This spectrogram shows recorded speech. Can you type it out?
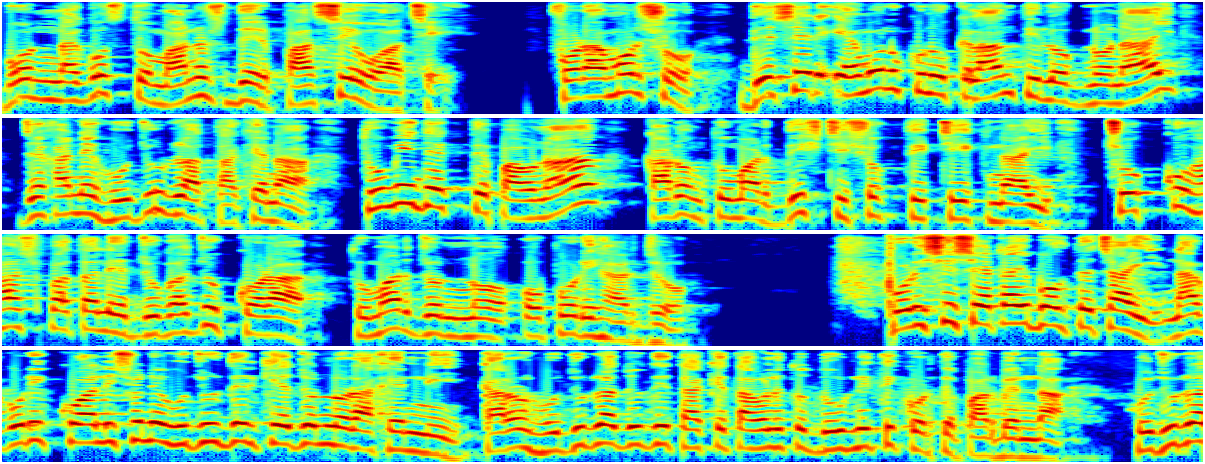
বন্যাগ্রস্ত মানুষদের পাশেও আছে। পরামর্শ, দেশের এমন কোনো ক্লান্তি লগ্ন নাই যেখানে হুজুররা থাকে না। তুমি দেখতে পাও না, কারণ তোমার দৃষ্টিশক্তি ঠিক নাই। চক্ষু হাসপাতালে যোগাযোগ করা তোমার জন্য অপরিহার্য। পরিশেষে এটাই বলতে চাই, নাগরিক কোয়ালিশনে হুজুরদেরকে এজন্য রাখেননি, কারণ হুজুররা যদি থাকে তাহলে তো দুর্নীতি করতে পারবেন না। হুজুররা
